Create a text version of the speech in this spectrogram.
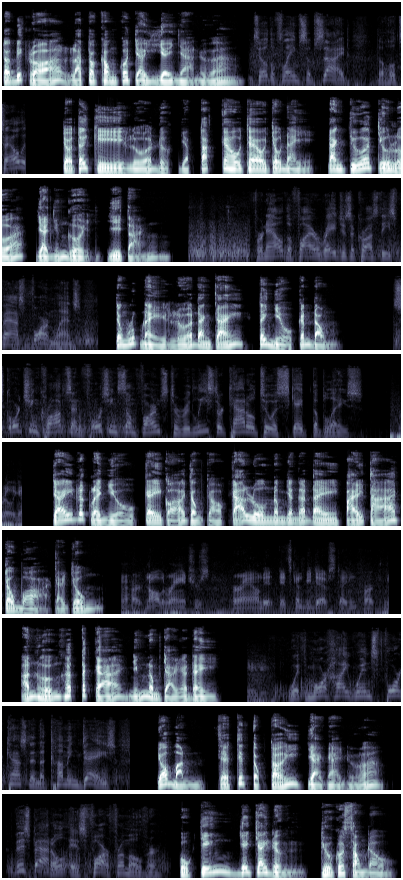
Tôi biết rõ là tôi không có trở về nhà nữa. Cho tới khi lửa được dập tắt, cái hotel chỗ này đang chứa chữa lửa và những người di tản. Trong lúc này, lửa đang cháy tới nhiều cánh đồng. Cháy rất là nhiều cây cỏ trồng trọt. Cả luôn nông dân ở đây phải thả trâu bò chạy trốn. Ảnh hưởng hết tất cả những nông trại ở đây. Gió mạnh sẽ tiếp tục tới vài ngày nữa. Cuộc chiến với cháy rừng chưa có xong đâu.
